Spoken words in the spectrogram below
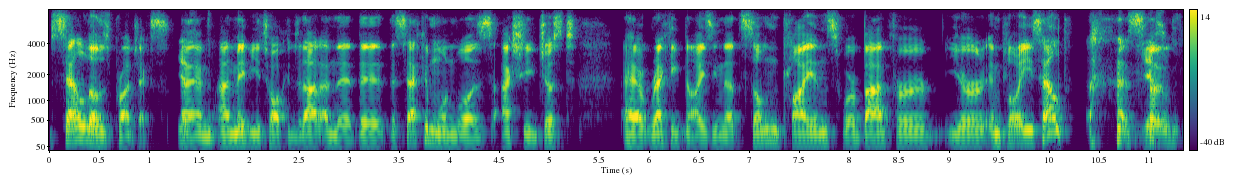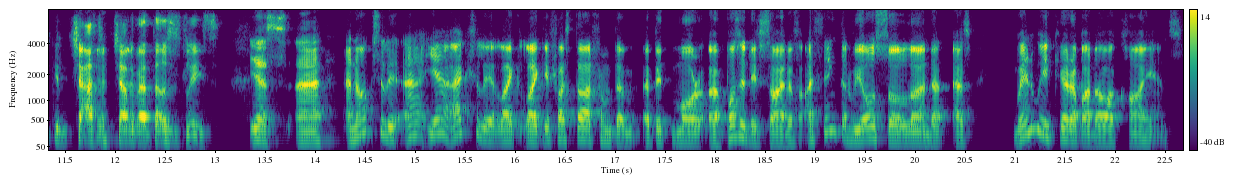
sell those projects. Um, and maybe you talk into that. And the the the second one was actually just uh, recognizing that some clients were bad for your employees' health. so yes. chat chat about those, please. Yes, uh, and actually, uh, yeah, actually, like like if I start from the a bit more uh, positive side of, I think that we also learned that as when we care about our clients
